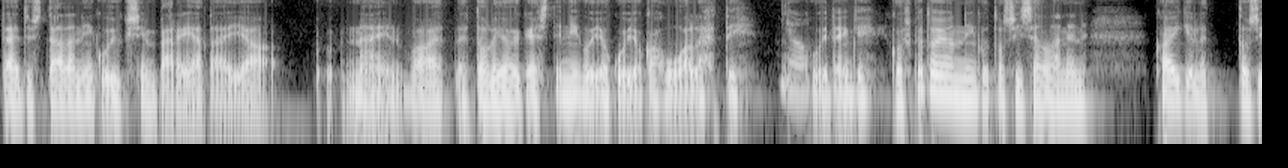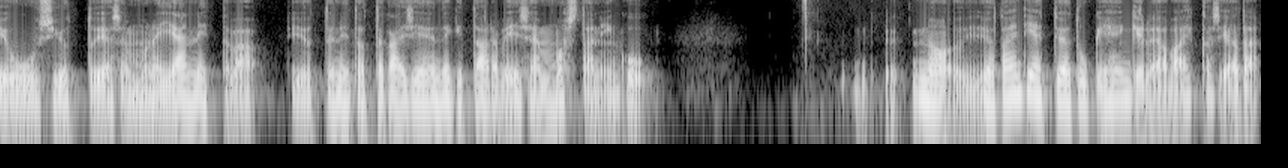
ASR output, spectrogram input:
täytyisi täällä niin kuin yksin pärjätä ja näin, vaan että, että oli oikeasti niin kuin joku, joka huolehti Joo. kuitenkin. Koska toi on niin kuin tosi sellainen kaikille tosi uusi juttu ja semmoinen jännittävä juttu, niin totta kai siihen jotenkin tarvii semmoista niin kuin, no, jotain tiettyä tukihenkilöä vaikka sieltä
